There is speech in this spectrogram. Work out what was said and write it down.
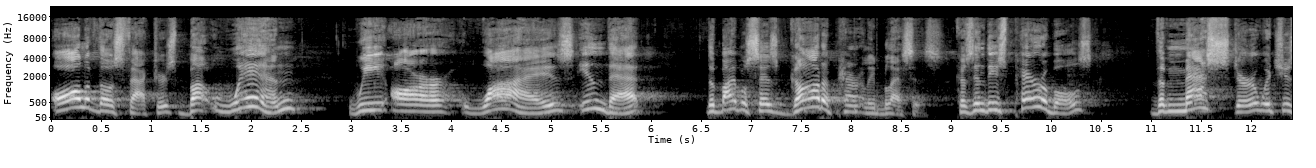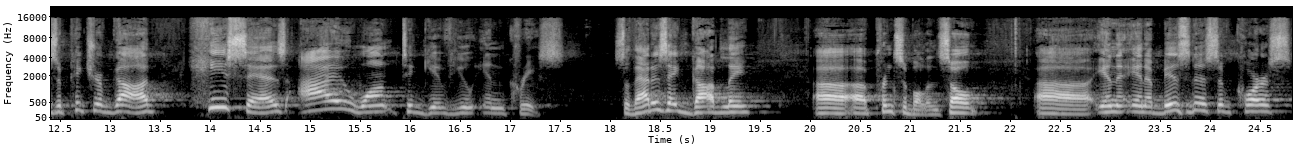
all of those factors. But when we are wise in that, the Bible says God apparently blesses. Because in these parables, the master, which is a picture of God, he says, I want to give you increase. So that is a godly uh, uh, principle. And so, uh, in, in a business, of course,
